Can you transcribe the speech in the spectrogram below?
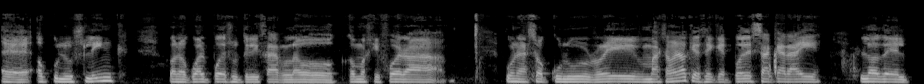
eh, Oculus Link, con lo cual puedes utilizarlo como si fuera unas Oculus Rift más o menos, que decir que puedes sacar ahí lo del,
